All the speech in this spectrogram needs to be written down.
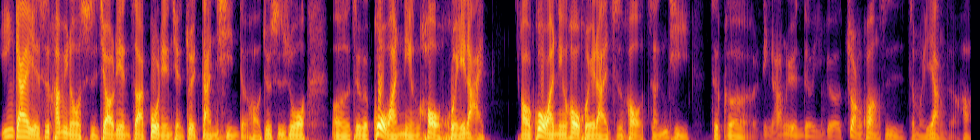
应该也是卡米诺斯教练在过年前最担心的，哈，就是说，呃，这个过完年后回来，哦，过完年后回来之后，整体这个领航员的一个状况是怎么样的，哈。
